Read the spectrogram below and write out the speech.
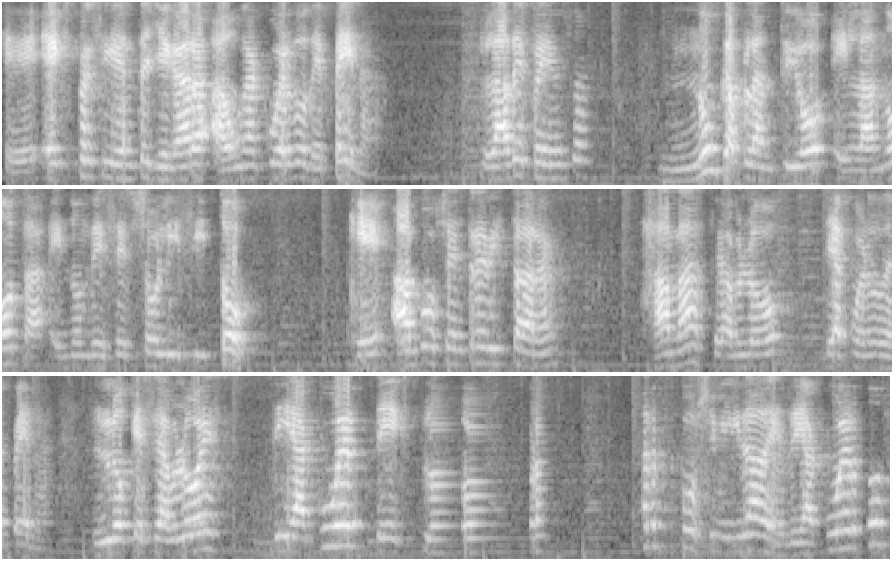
eh, expresidente llegara a un acuerdo de pena. La defensa nunca planteó en la nota en donde se solicitó que ambos se entrevistaran, jamás se habló de acuerdo de pena. Lo que se habló es de acuerdo, de explorar posibilidades de acuerdo,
